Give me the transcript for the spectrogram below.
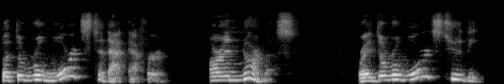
But the rewards to that effort are enormous, right? The rewards to the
